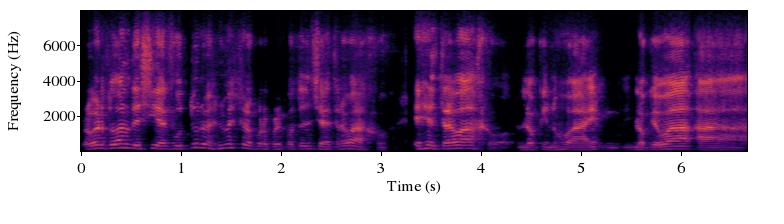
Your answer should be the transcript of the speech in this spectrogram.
Roberto Dan decía, el futuro es nuestro por prepotencia de trabajo. Es el trabajo lo que nos va, lo que va a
